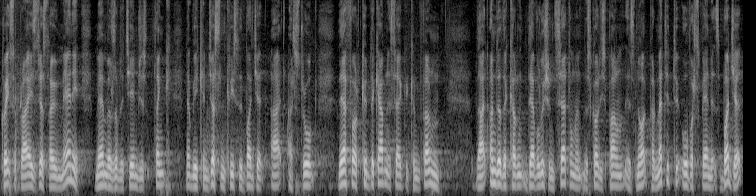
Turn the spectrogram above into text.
quite surprised just how many members of the Chambers think that we can just increase the budget at a stroke. Therefore, could the Cabinet Secretary confirm that under the current devolution settlement, the Scottish Parliament is not permitted to overspend its budget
